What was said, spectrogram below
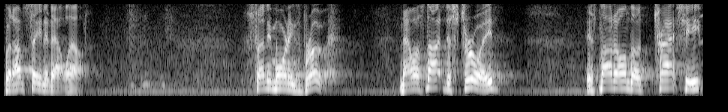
but I'm saying it out loud. Sunday morning's broke. Now it's not destroyed, it's not on the trash heap,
